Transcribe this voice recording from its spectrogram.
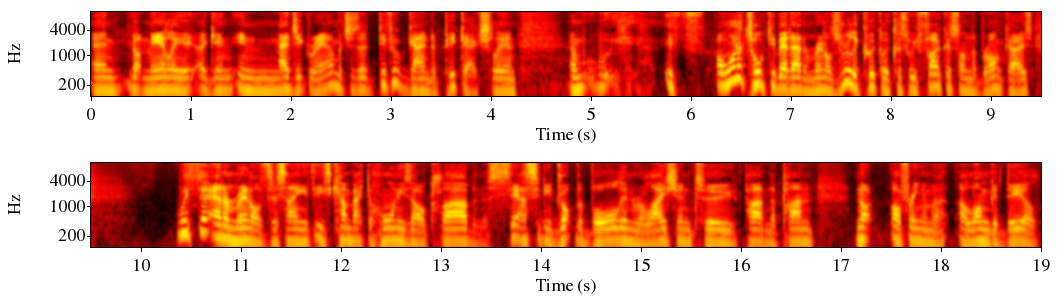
and got Manly again in Magic Round, which is a difficult game to pick actually. And and if I want to talk to you about Adam Reynolds really quickly because we focus on the Broncos. With the Adam Reynolds, they're saying he's come back to Horny's old club, and the South Sydney dropped the ball in relation to, pardon the pun, not offering him a, a longer deal.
